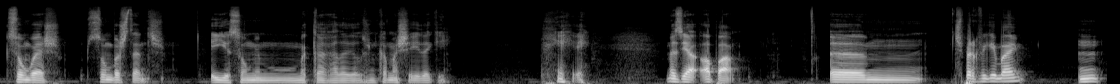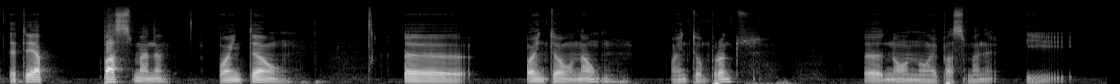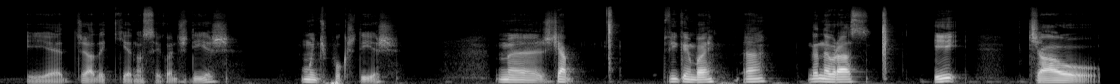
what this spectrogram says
Que são bés, são bastantes. E são mesmo uma carrada deles, nunca mais saí daqui. Mas já, yeah, opa. Um, espero que fiquem bem. Hum, até à para a semana. Ou então. Uh, ou então não. Ou então pronto. Uh, não, não é para a semana. E, e é já daqui a não sei quantos dias muitos poucos dias. Mas já, fiquem bem. Hein? Grande abraço e tchau.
